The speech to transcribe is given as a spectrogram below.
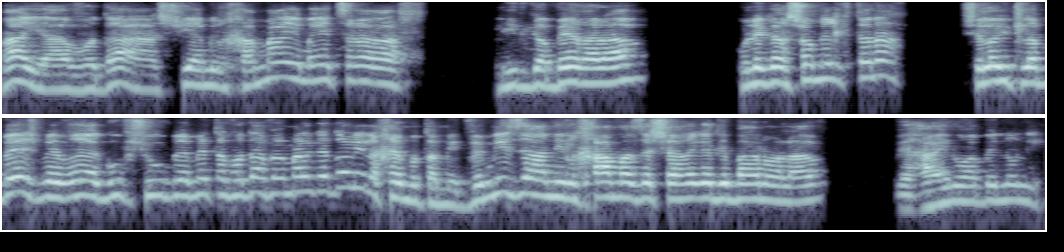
מהי העבודה? שהיא המלחמה עם היצר הרע. להתגבר עליו ולגרשו מעיר קטנה. שלא יתלבש באיברי הגוף שהוא באמת עבודה ועמל גדול להילחם בו תמיד. ומי זה הנלחם הזה שהרגע דיברנו עליו? והיינו הבינוני.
